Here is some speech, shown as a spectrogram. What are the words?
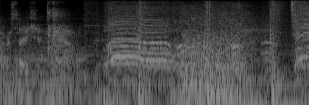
conversation now. Whoa, whoa, whoa,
